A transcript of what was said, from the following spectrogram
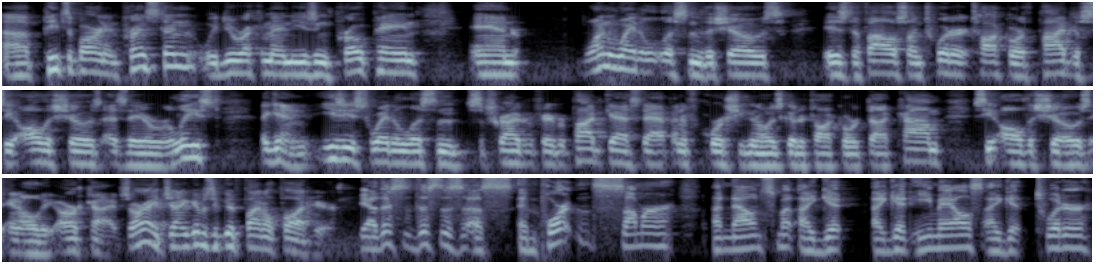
uh, Pizza Barn in Princeton. We do recommend using propane. And one way to listen to the shows is to follow us on Twitter at Talk North Pod. You'll see all the shows as they are released. Again, easiest way to listen, subscribe to your favorite podcast app. And of course, you can always go to talknorth.com, see all the shows and all the archives. All right, John, give us a good final thought here. Yeah, this is this is an important summer announcement. I get I get emails, I get Twitter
